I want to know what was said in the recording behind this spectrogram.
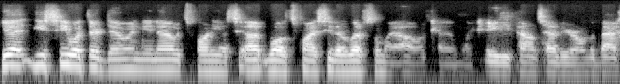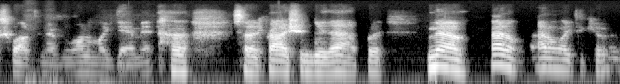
Yeah, you see what they're doing. You know, it's funny. I see. Uh, well, it's funny. I see their lifts. I'm like, oh, okay. I'm like 80 pounds heavier on the back squat than everyone. I'm like, damn it. so I probably shouldn't do that. But no, I don't I don't like to co-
